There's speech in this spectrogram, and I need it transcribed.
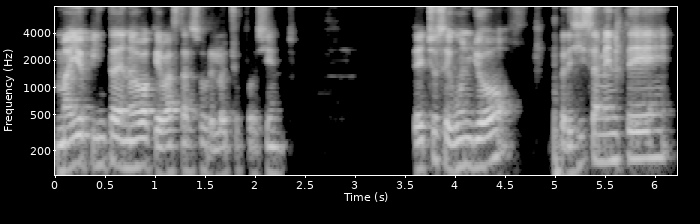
Mayo pinta de nuevo que va a estar sobre el 8%. De hecho, según yo, precisamente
